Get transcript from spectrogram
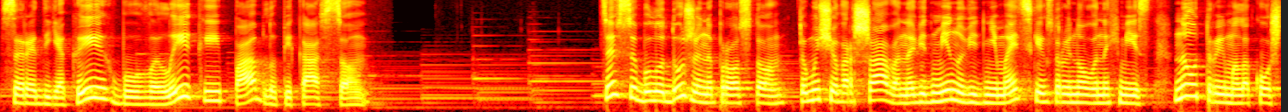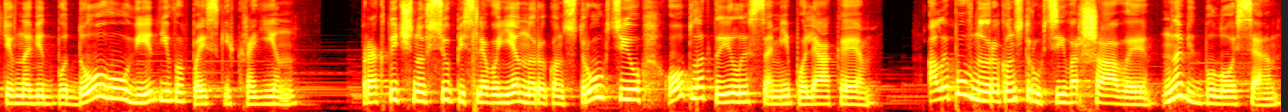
серед яких був великий Пабло Пікассо. Це все було дуже непросто, тому що Варшава, на відміну від німецьких зруйнованих міст, не отримала коштів на відбудову від європейських країн. Практично всю післявоєнну реконструкцію оплатили самі поляки. Але повної реконструкції Варшави не відбулося.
